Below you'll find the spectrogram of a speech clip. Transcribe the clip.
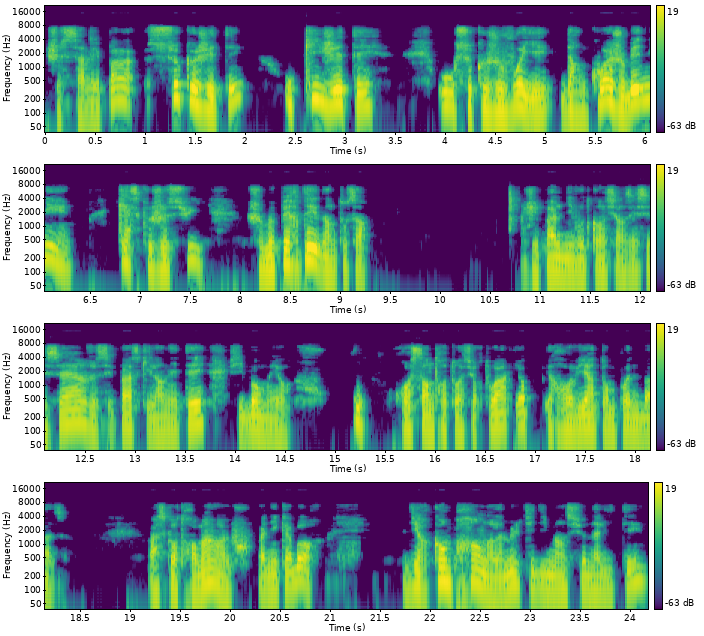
je savais pas ce que j'étais ou qui j'étais ou ce que je voyais, dans quoi je baignais, qu'est-ce que je suis. Je me perdais dans tout ça. J'ai pas le niveau de conscience nécessaire, je sais pas ce qu'il en était. Je dis bon, mais oh, recentre-toi sur toi et hop, reviens à ton point de base. Parce qu'autrement, euh, panique à bord. Dire comprendre la multidimensionnalité,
